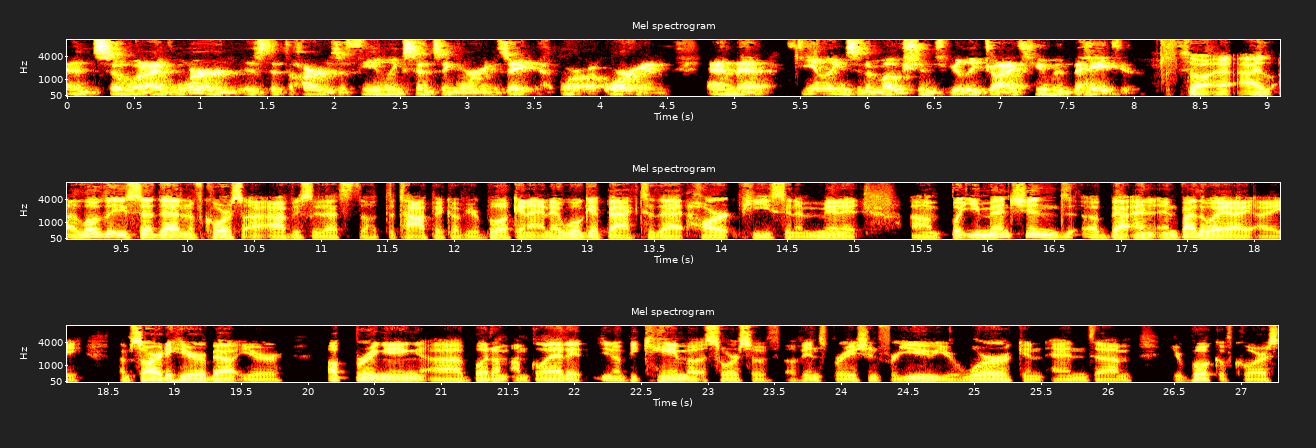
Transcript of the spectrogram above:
And so what I've learned is that the heart is a feeling sensing or organ, and that feelings and emotions really drive human behavior. So I, I love that you said that, and of course, obviously that's the, the topic of your book, and, and I will get back to that heart piece in a minute. Um, but you mentioned about, and, and by the way, I, I I'm sorry to hear about your upbringing, uh, but I'm, I'm glad it you know became a source of, of inspiration for you, your work, and and um, your book, of course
